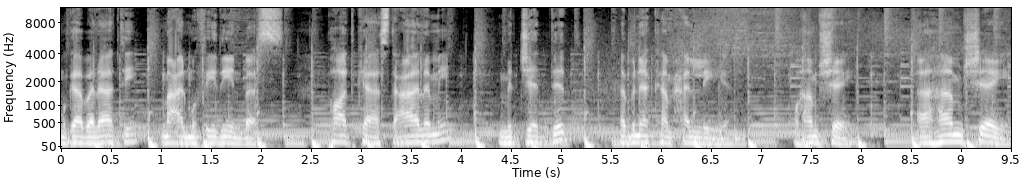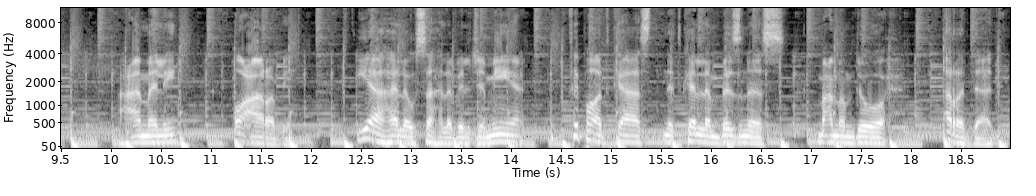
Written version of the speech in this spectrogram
مقابلاتي مع المفيدين بس. بودكاست عالمي متجدد بنكهة محلية وأهم شيء أهم شيء عملي وعربي. يا هلا وسهلا بالجميع في بودكاست نتكلم بزنس مع ممدوح الردادي.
